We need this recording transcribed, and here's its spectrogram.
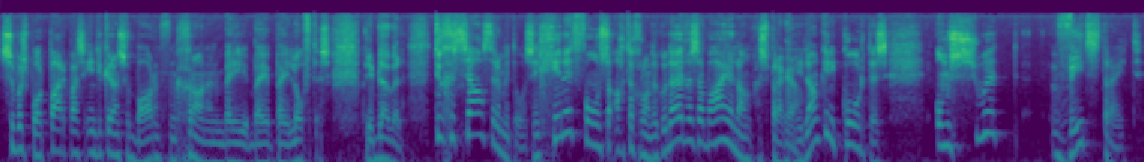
Supersport Park was en toe kry ons vir Barend van Graan in by die, by by Loftus, by die Blou Bulle. Toe gesels hulle met ons en gee net vir ons 'n agtergrond. Ek onthou dit was 'n baie lang gesprek. Ja. Die lank en die kort is om so wedstryd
